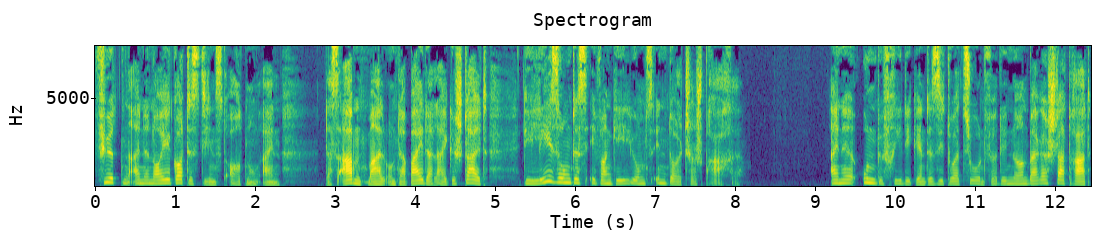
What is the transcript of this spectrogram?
führten eine neue Gottesdienstordnung ein, das Abendmahl unter beiderlei Gestalt, die Lesung des Evangeliums in deutscher Sprache. Eine unbefriedigende Situation für den Nürnberger Stadtrat,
